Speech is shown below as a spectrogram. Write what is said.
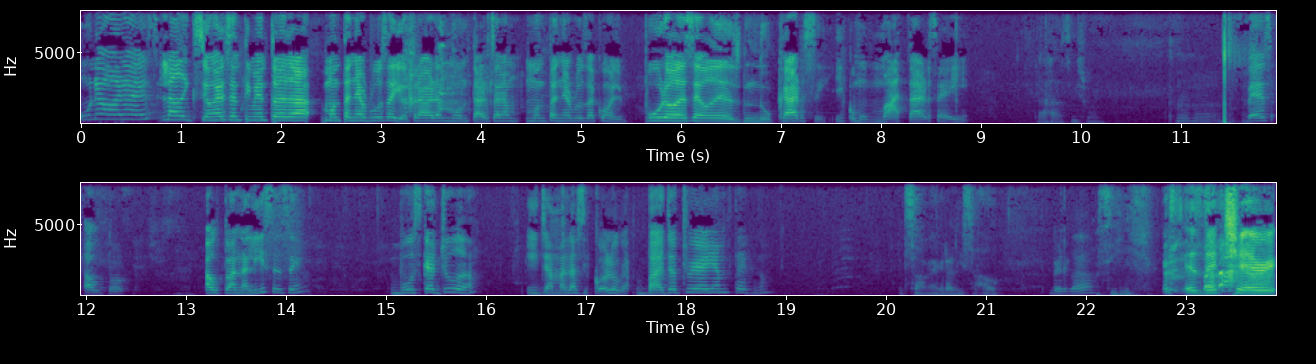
una hora es la adicción al sentimiento de la montaña rusa y otra hora es montarse a la montaña rusa con el puro deseo de desnucarse y como matarse ahí. Ajá, sí soy. ¿Ves? Auto, autoanalícese, busca ayuda y llama a la psicóloga. Vaya a 3am Techno. Sabe a granizado. ¿Verdad? Sí. Es de cherry,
